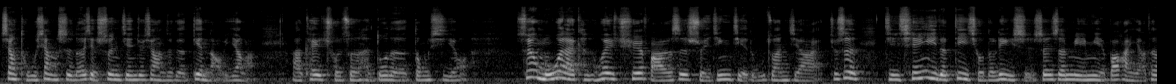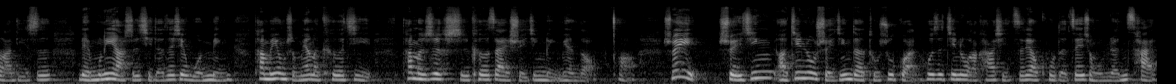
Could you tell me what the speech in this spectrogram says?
像图像似的，而且瞬间就像这个电脑一样啊，啊，可以储存很多的东西哦。所以，我们未来可能会缺乏的是水晶解读专家，哎，就是几千亿的地球的历史，生生灭灭，包含亚特兰蒂斯、雷姆尼亚时期的这些文明，他们用什么样的科技？他们是时刻在水晶里面的啊。所以水晶啊，进入水晶的图书馆，或是进入阿卡西资料库的这种人才，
